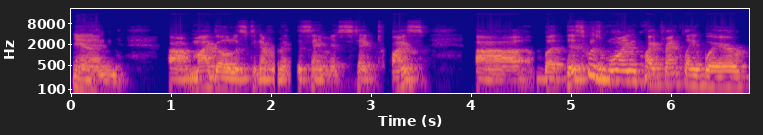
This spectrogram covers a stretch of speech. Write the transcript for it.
Yeah. And uh, my goal is to never make the same mistake twice. Uh, but this was one, quite frankly, where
